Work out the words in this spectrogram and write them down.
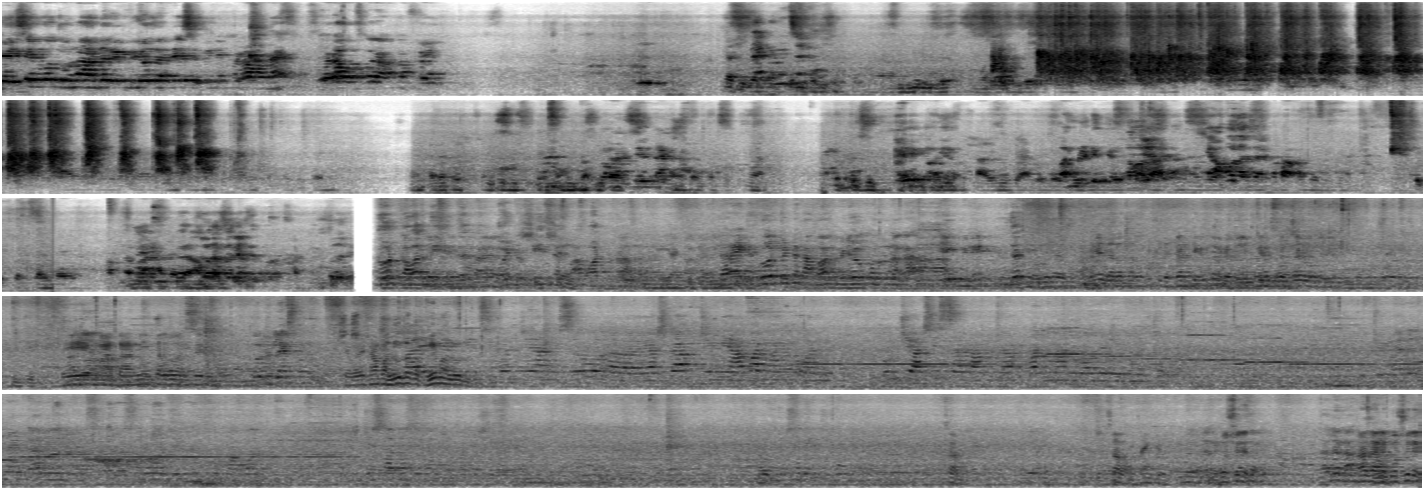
जैसे वो दोनों अंडर रिव्यू हो जाते हैं, सभी ने खड़ा होना है। खड़ा होकर अपना file don't cover me going to see some what जरा एक दोन मिनिटं थांबा व्हिडिओ करू नका एक मिनिट हे जरा सर जरा तिकडे सर हे माता आणि तलवार से तो रिलॅक्स थांबा लू नका फ्रेम आलो आमच्या पाठीशी चला. थँक्यू बसू दे झालं ना हा झालं बसू दे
